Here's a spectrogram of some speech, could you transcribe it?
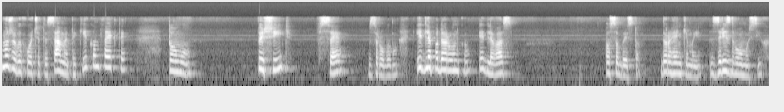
може, ви хочете саме такі комплекти. Тому пишіть, все зробимо. І для подарунку, і для вас особисто. Дорогенькі мої, з Різдвом усіх!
